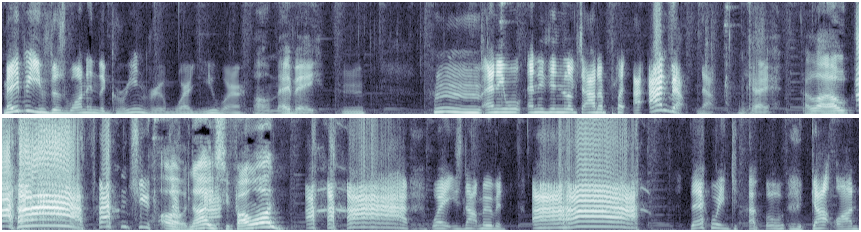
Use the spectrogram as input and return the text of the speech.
Maybe there's one in the green room where you were. Oh, maybe. Hmm. Any anything looks out of place? Uh, Anvil. No. Okay. Hello. Aha! Found you. Oh, nice. You found one? Aha! Wait, he's not moving. Aha! There we go. Got one.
